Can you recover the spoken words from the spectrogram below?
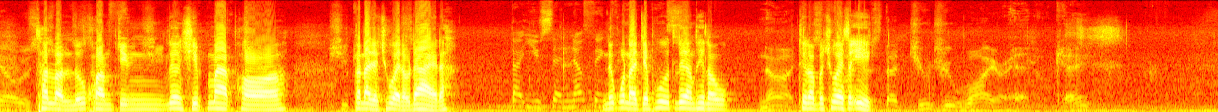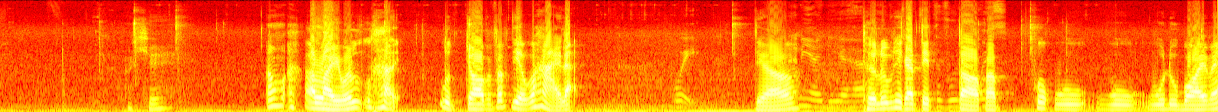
knows ถ้าหล่อนรู้ความจริงเรื่องชิปมากพอ she ก็น่าจะช่วยเราได้นะ นึกว่านายจะพูดเรื่องที่เรา Not ที่เราไปช่วยซะอีก just that juju wirehead, okay? โอเค เอ้าอะอะไรวะหายหลุดจอไปแป๊บเดียวก็หายละ Wait. เดี๋ยว Any idea how เธอรู้วิธีการติดต่อกับพวกวูวูวูดูบอยไหม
